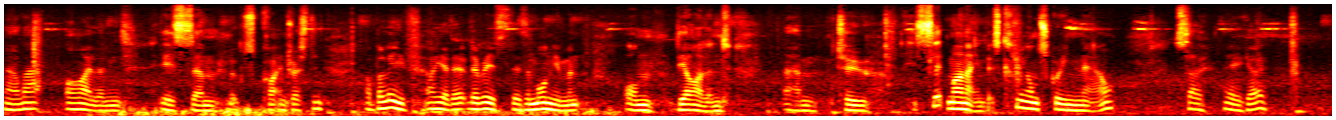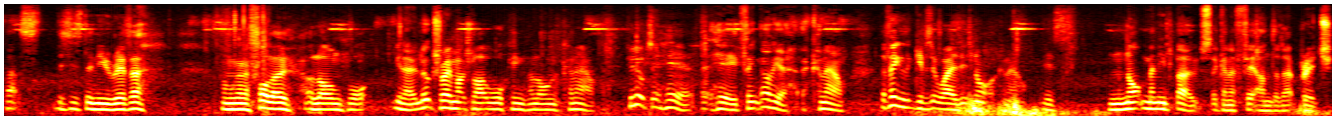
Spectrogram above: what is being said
Now that island is um, looks quite interesting. I believe, oh yeah, there, there is. There's a monument on the island um, to. It slipped my name, but it's coming on screen now. So there you go. That's this is the new river. I'm going to follow along what you know. It looks very much like walking along a canal. If you looked at here, at here, you'd think, oh yeah, a canal. The thing that gives it away is it's not a canal. It's not many boats are going to fit under that bridge.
